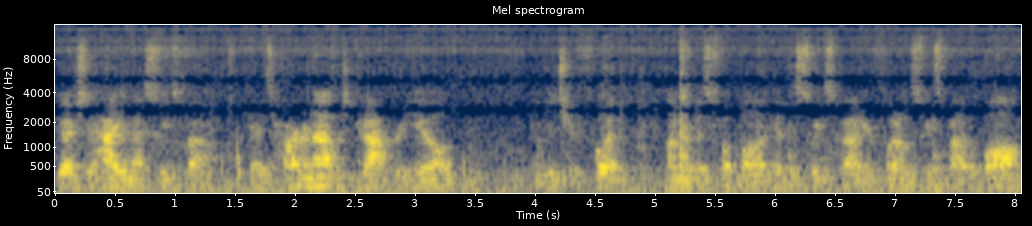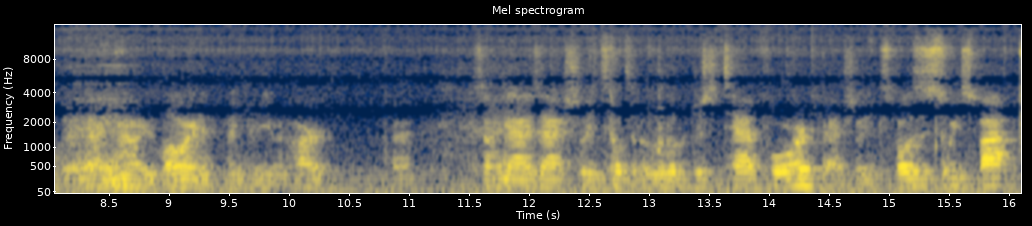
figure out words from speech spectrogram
you're actually hiding that sweet spot. Okay, it's hard enough to drop your heel and get your foot under this football and hit the sweet spot of your foot on the sweet spot of the ball. Okay, now you're lowering it, making it even. Some guys actually tilt it a little bit, just a tad forward, actually exposes the sweet spot.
